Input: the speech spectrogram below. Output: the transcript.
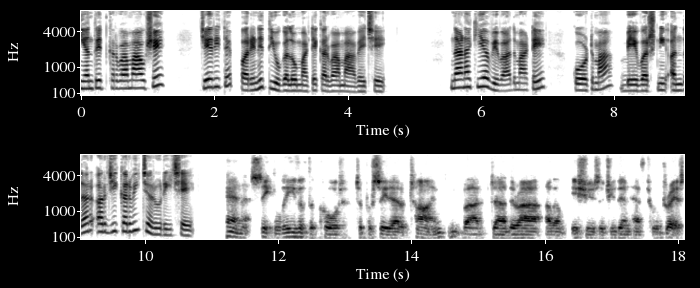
નિયંત્રિત કરવામાં આવશે જે રીતે પરિણિત યુગલો માટે કરવામાં આવે છે નાણાકીય વિવાદ માટે કોર્ટમાં બે વર્ષની અંદર અરજી કરવી જરૂરી છે can seek leave of the court to proceed out of time, but uh, there are other issues that you then have to address,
